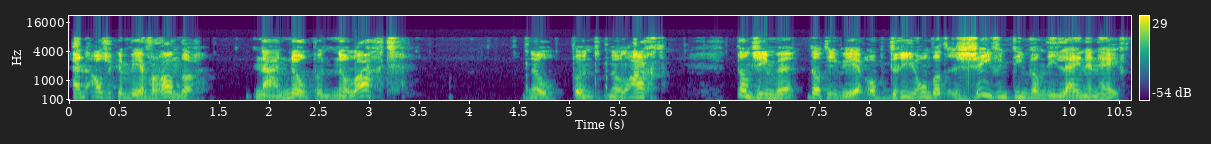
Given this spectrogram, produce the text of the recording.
en als ik hem weer verander naar 0.08, 0.08, dan zien we dat hij weer op 317 van die lijnen heeft.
